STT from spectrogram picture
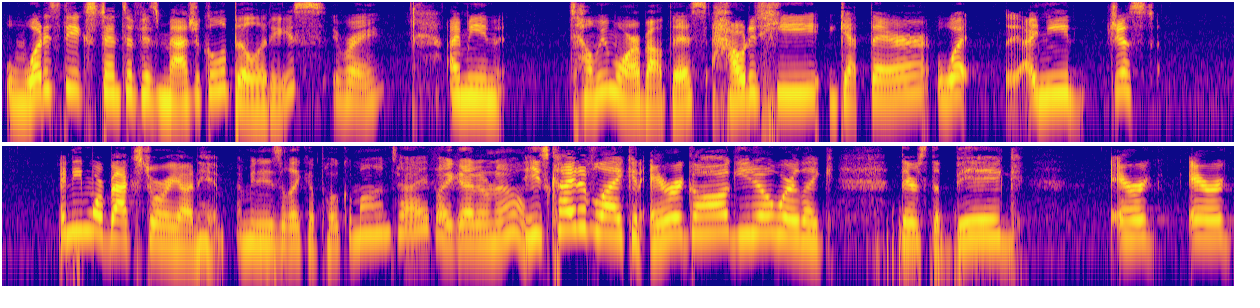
what is the extent of his magical abilities? Right. I mean, tell me more about this. How did he get there? What I need just I need more backstory on him. I mean, is it like a Pokemon type? Like I don't know. He's kind of like an Aragog, you know, where like there's the big Arag Arag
